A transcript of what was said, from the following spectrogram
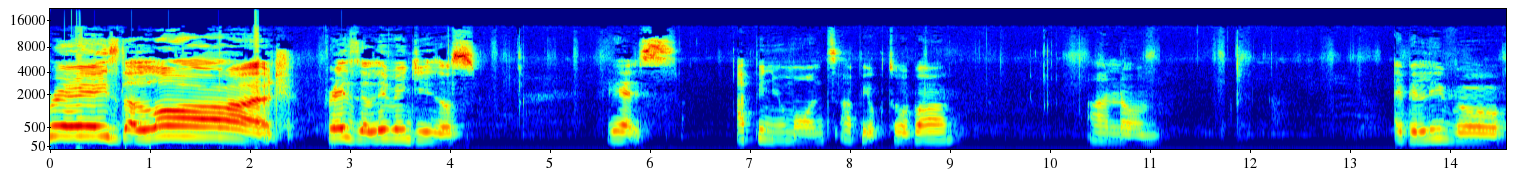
Praise the Lord. Praise the living Jesus. Yes. Happy new month. Happy October. And um, I believe uh,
